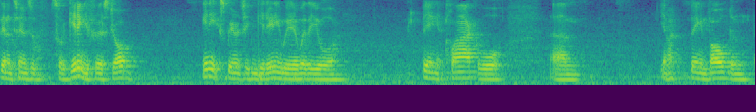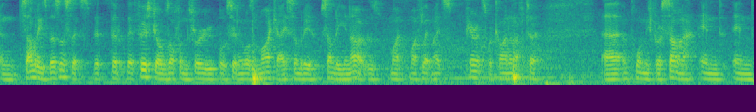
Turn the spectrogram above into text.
then in terms of sort of getting your first job, any experience you can get anywhere, whether you're being a clerk or um, you know being involved in, in somebody's business. That's that, that, that first job is often through, well, certainly wasn't my case. Somebody somebody you know. It was my my flatmate's parents were kind enough to uh, employ me for a summer, and and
